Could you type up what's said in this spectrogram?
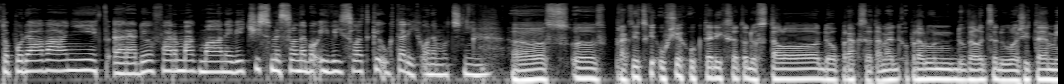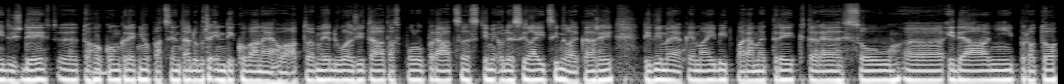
to podávání v radiofarmak má největší smysl nebo i výsledky u kterých onemocnění? Eh, eh, prakticky u všech, u kterých se to dostalo do praxe. Tam je opravdu velice důležité mít vždy toho konkrétního pacienta dobře indikovaného a to je důležitá ta spolupráce s těmi odesílajícími lékaři, kdy víme, jaké mají být parametry, které jsou ideální pro to,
